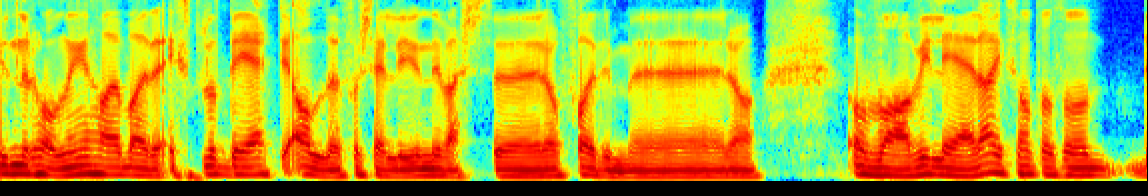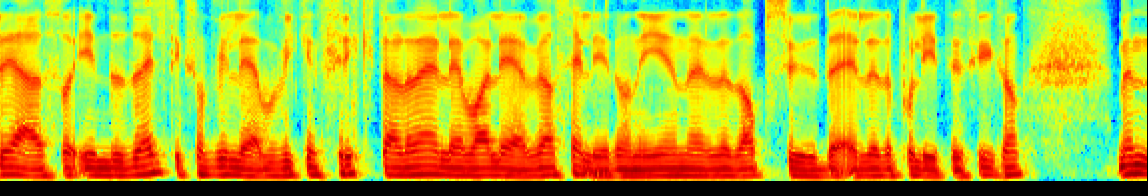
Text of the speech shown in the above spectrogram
Underholdning har bare eksplodert i alle forskjellige universer og former, og, og hva vi ler av. ikke sant? Altså, det er jo så individuelt. ikke sant? Vi lever, hvilken frykt er det, eller hva lever vi av? Selvironien, eller det absurde, eller det politiske? ikke sant? Men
